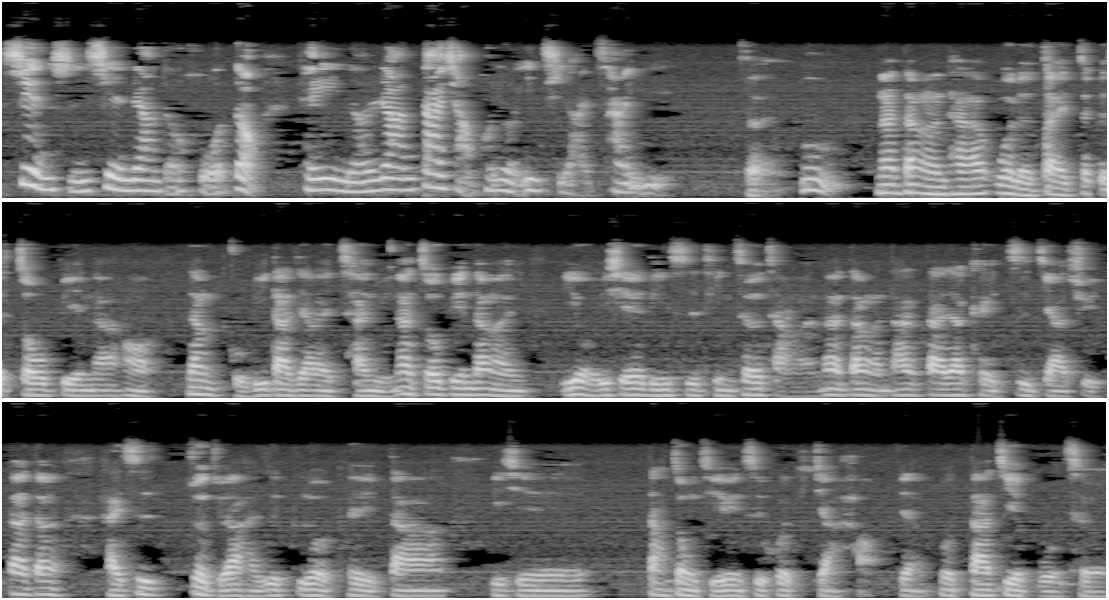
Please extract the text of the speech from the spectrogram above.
限时限量的活动，可以呢让大小朋友一起来参与。对。嗯那当然，他为了在这个周边呢、哈，让鼓励大家来参与。那周边当然也有一些临时停车场啊，那当然大大家可以自驾去，但当然还是最主要还是如果可以搭一些大众捷运是会比较好，这样或搭接驳车。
